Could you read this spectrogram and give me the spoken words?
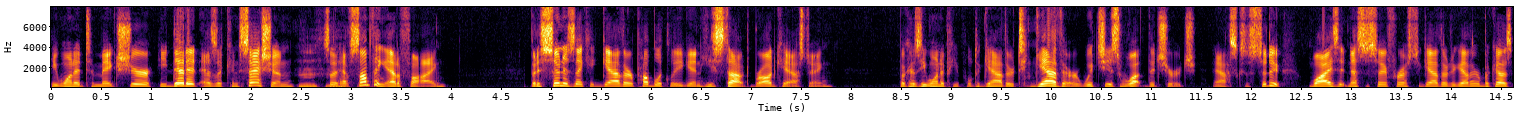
He wanted to make sure he did it as a concession so they'd mm-hmm. have something edifying. But as soon as they could gather publicly again, he stopped broadcasting because he wanted people to gather together, which is what the church asks us to do. Why is it necessary for us to gather together? Because,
